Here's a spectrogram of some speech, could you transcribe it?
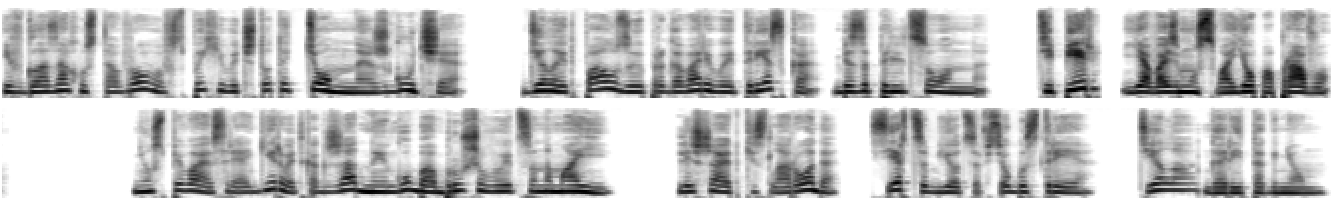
И в глазах у Ставрова вспыхивает что-то темное, жгучее. Делает паузу и проговаривает резко, безапелляционно. Теперь я возьму свое по праву. Не успеваю среагировать, как жадные губы обрушиваются на мои. Лишают кислорода, сердце бьется все быстрее. Тело горит огнем.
